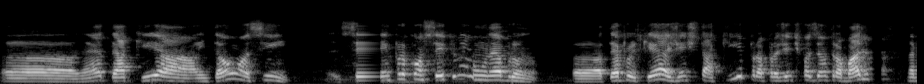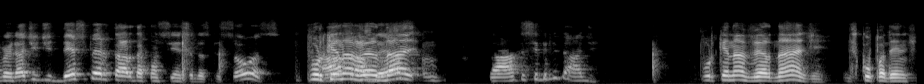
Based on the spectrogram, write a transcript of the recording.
uh, né? Tá aqui, uh, então, assim, sem preconceito nenhum, né, Bruno? Uh, até porque a gente está aqui para a gente fazer um trabalho, na verdade, de despertar da consciência das pessoas. Porque, na verdade. Da acessibilidade. Porque, na verdade. Desculpa, Denis.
